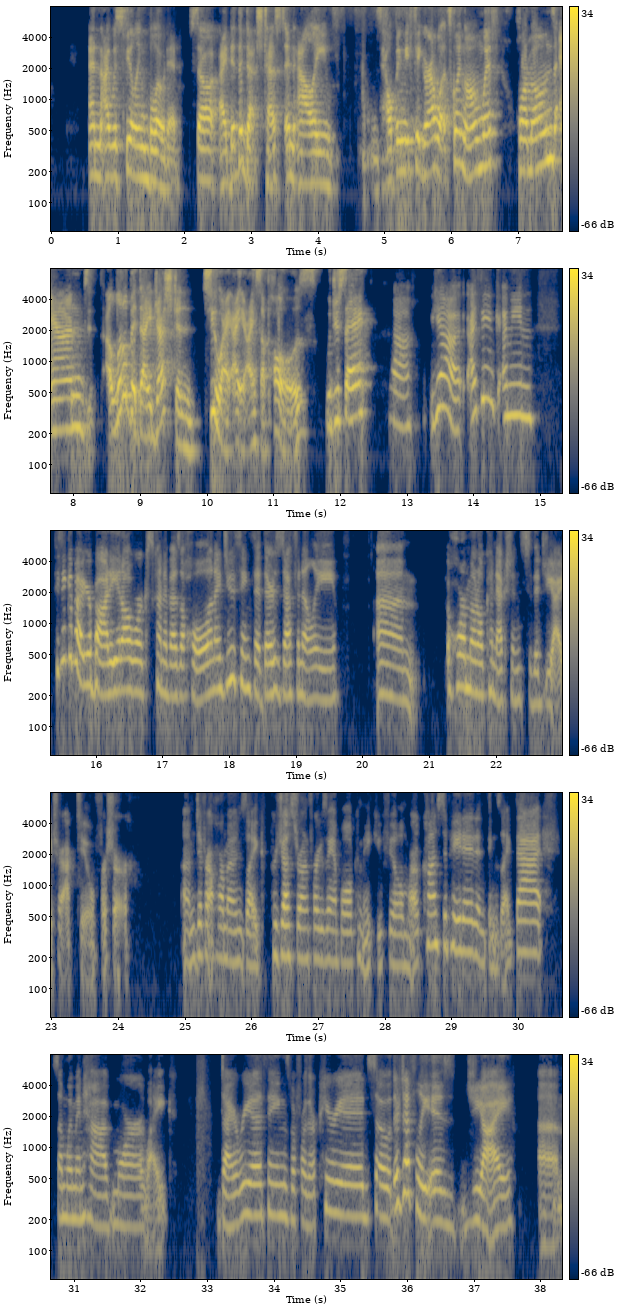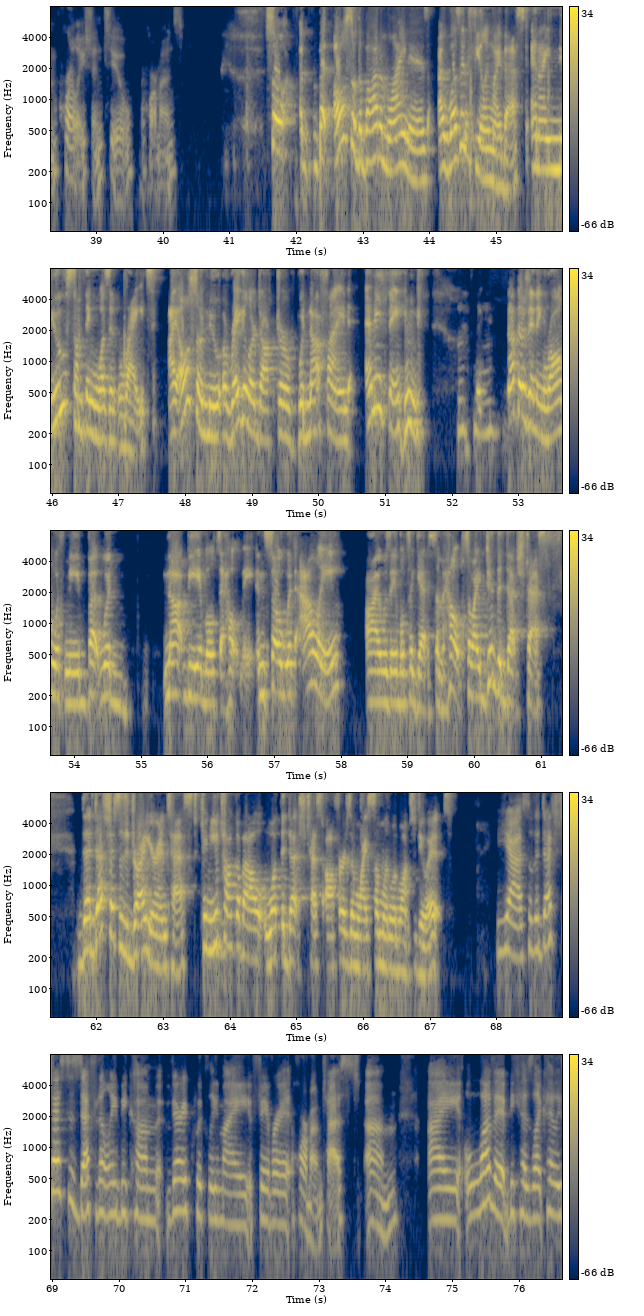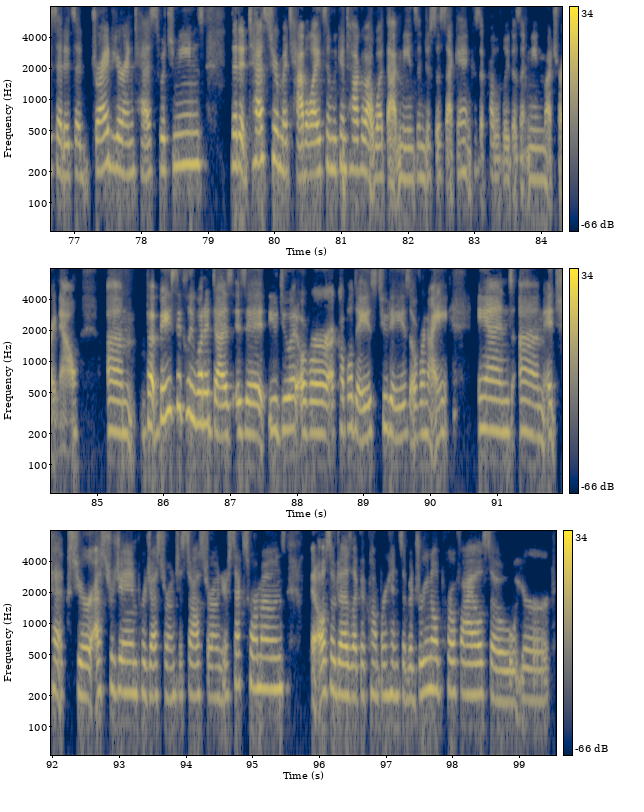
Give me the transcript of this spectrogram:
And I was feeling bloated. So I did the Dutch test, and Allie was helping me figure out what's going on with hormones and a little bit digestion too. I, I, I suppose. Would you say? Yeah, yeah. I think. I mean, if you think about your body, it all works kind of as a whole, and I do think that there's definitely um, hormonal connections to the GI tract too, for sure. Um, different hormones like progesterone, for example, can make you feel more constipated and things like that. Some women have more like diarrhea things before their period. So there definitely is GI um, correlation to hormones. So, uh, but also the bottom line is I wasn't feeling my best and I knew something wasn't right. I also knew a regular doctor would not find anything, mm-hmm. not there's anything wrong with me, but would not be able to help me. And so with Allie, I was able to get some help. So I did the Dutch test. The Dutch test is a dry urine test. Can you talk about what the Dutch test offers and why someone would want to do it? Yeah, so the Dutch test has definitely become very quickly my favorite hormone test. Um, I love it because, like Kylie said, it's a dried urine test, which means that it tests your metabolites, and we can talk about what that means in just a second because it probably doesn't mean much right now. Um, but basically, what it does is it you do it over a couple days, two days overnight, and um, it checks your estrogen, progesterone, testosterone, your sex hormones. It also does like a comprehensive adrenal profile, so your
